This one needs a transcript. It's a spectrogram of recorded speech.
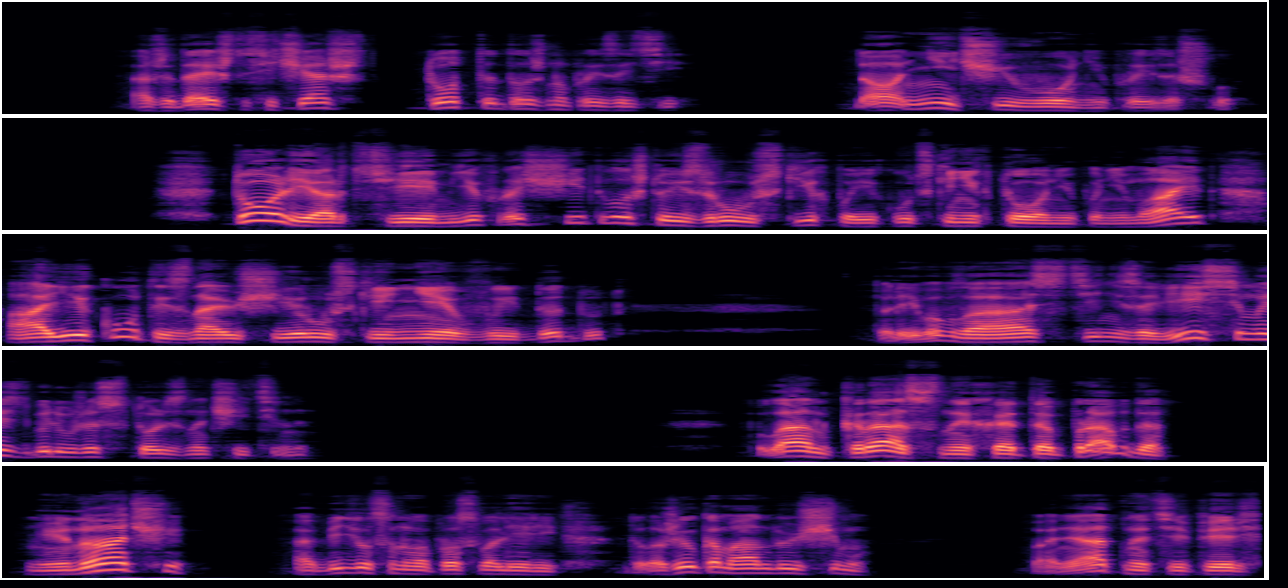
ожидая, что сейчас что-то должно произойти. Но ничего не произошло. То ли Артемьев рассчитывал, что из русских по-якутски никто не понимает, а якуты, знающие русские, не выдадут, то ли его власть и независимость были уже столь значительны. План красных — это правда? Не иначе, — обиделся на вопрос Валерий, доложил командующему. Понятно теперь,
